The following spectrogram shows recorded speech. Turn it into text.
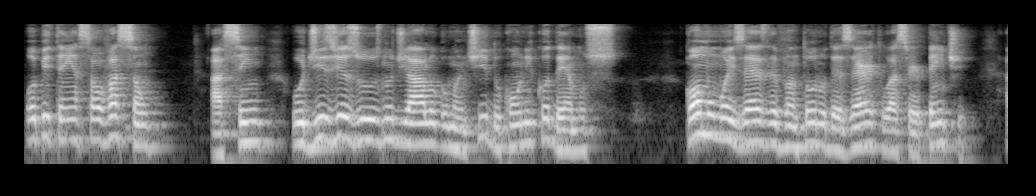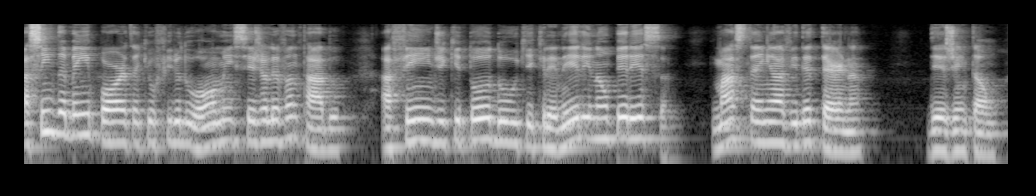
obtém a salvação. Assim, o diz Jesus no diálogo mantido com Nicodemos. Como Moisés levantou no deserto a serpente, assim também importa que o Filho do homem seja levantado, a fim de que todo o que crê nele não pereça, mas tenha a vida eterna. Desde então,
